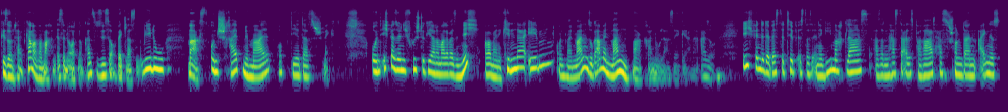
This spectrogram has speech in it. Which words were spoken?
Gesundheit. Kann man mal machen. Ist in Ordnung. Kannst die Süße auch weglassen. Wie du magst. Und schreib mir mal, ob dir das schmeckt. Und ich persönlich frühstücke ja normalerweise nicht, aber meine Kinder eben und mein Mann, sogar mein Mann mag Granola sehr gerne. Also ich finde, der beste Tipp ist das Energiemachglas. Also dann hast du alles parat, hast schon dein eigenes,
